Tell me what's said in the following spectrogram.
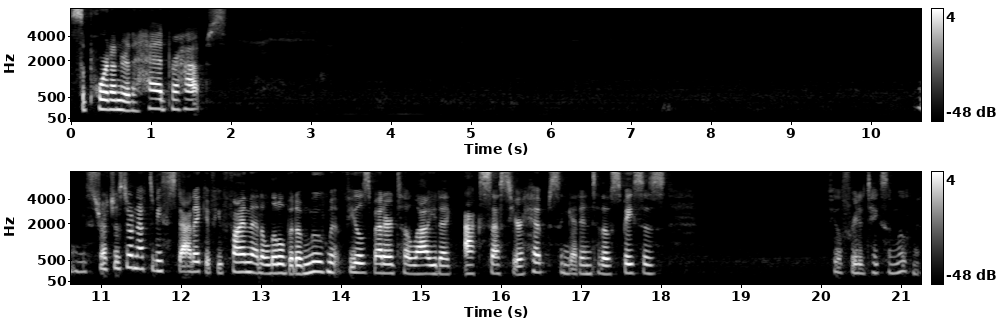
support under the head, perhaps. And these stretches don't have to be static. If you find that a little bit of movement feels better to allow you to access your hips and get into those spaces, feel free to take some movement.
